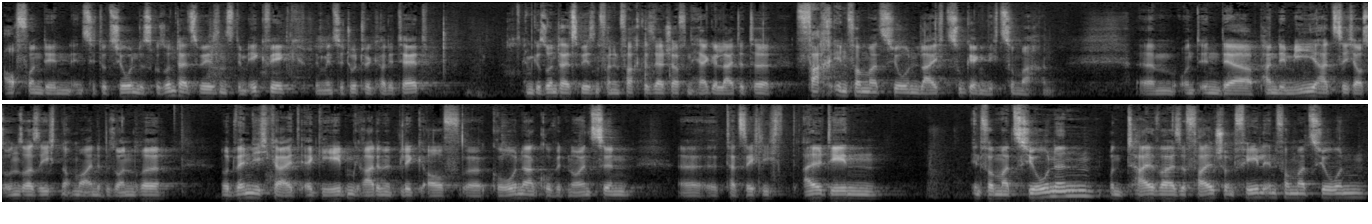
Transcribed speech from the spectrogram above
auch von den Institutionen des Gesundheitswesens, dem IQWIC, dem Institut für Qualität im Gesundheitswesen von den Fachgesellschaften hergeleitete Fachinformationen leicht zugänglich zu machen. Ähm, und in der Pandemie hat sich aus unserer Sicht noch mal eine besondere Notwendigkeit ergeben, gerade mit Blick auf äh, Corona, Covid-19, äh, tatsächlich all den Informationen und teilweise falsche und Fehlinformationen,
